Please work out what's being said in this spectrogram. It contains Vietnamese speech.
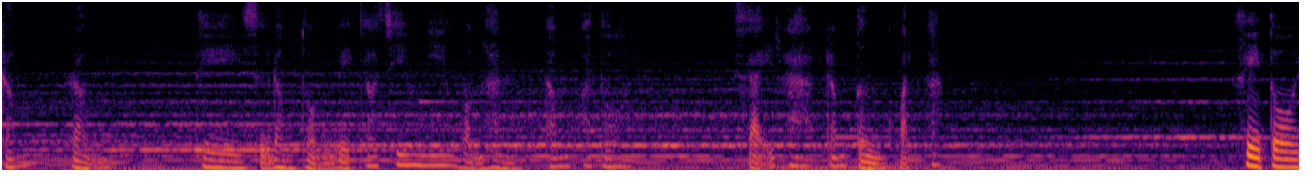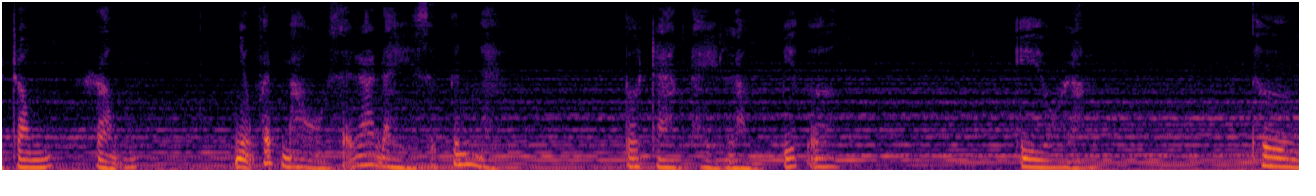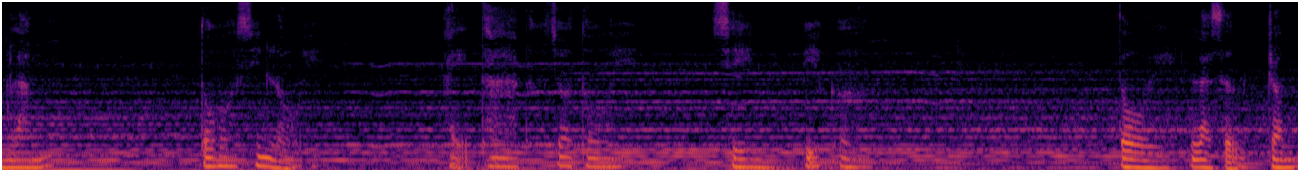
trống rộng thì sự đồng thuận để cho siêu nhiên vận hành thông qua tôi xảy ra trong từng khoảnh khắc. Khi tôi trống rộng những phép màu sẽ ra đầy sự kinh ngạc. Tôi tràn đầy lòng biết ơn. Yêu lắm. Thương lắm. Tôi xin lỗi. Hãy tha thứ cho tôi. Xin biết ơn. Tôi là sự trống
